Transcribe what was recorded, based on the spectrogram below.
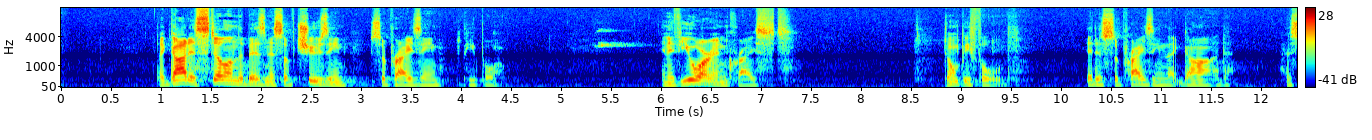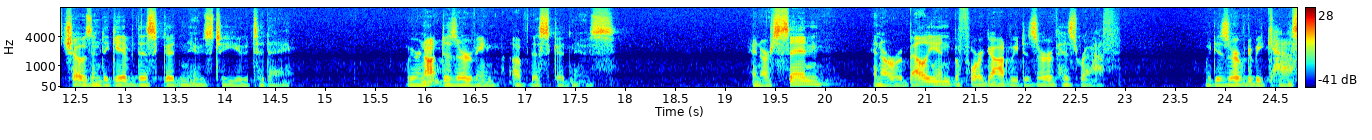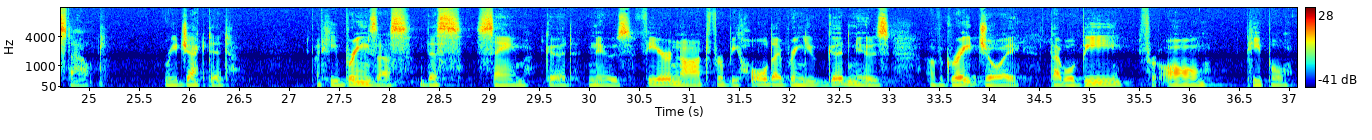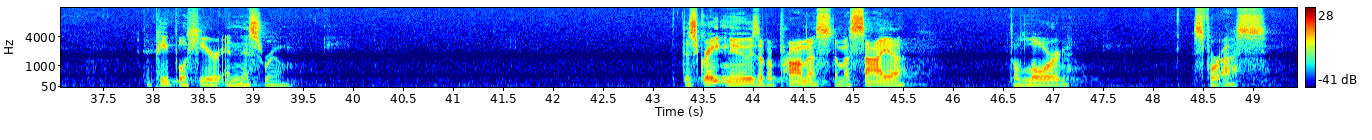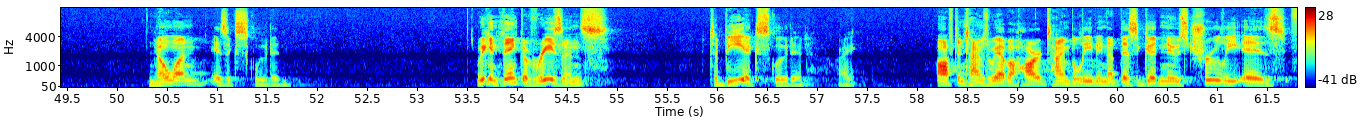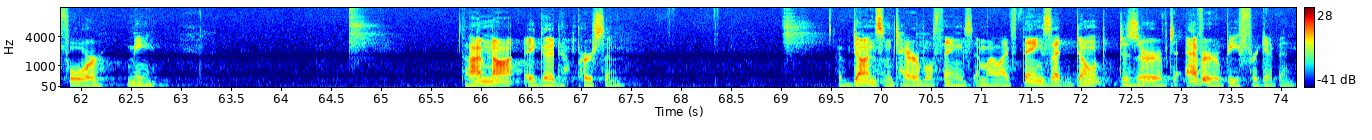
That God is still in the business of choosing surprising people. And if you are in Christ, don't be fooled. It is surprising that God has chosen to give this good news to you today. We are not deserving of this good news. In our sin in our rebellion before God, we deserve his wrath. We deserve to be cast out, rejected. But he brings us this same good news. Fear not, for behold, I bring you good news of great joy that will be for all people, the people here in this room. This great news of a promise, the Messiah, the Lord, is for us. No one is excluded. We can think of reasons to be excluded, right? Oftentimes we have a hard time believing that this good news truly is for me. That I'm not a good person. I've done some terrible things in my life, things that don't deserve to ever be forgiven.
